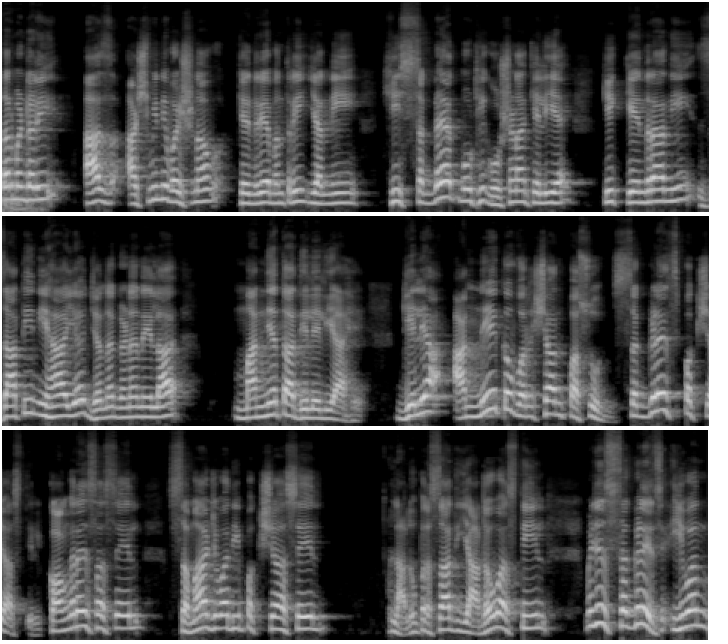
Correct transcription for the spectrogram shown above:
तर मंडळी आज अश्विनी वैष्णव केंद्रीय मंत्री यांनी ही सगळ्यात मोठी घोषणा केली आहे की केंद्राने जातीनिहाय जनगणनेला मान्यता दिलेली आहे. गेल्या अनेक वर्षांपासून सगळेच पक्ष असतील काँग्रेस असेल समाजवादी पक्ष असेल लालू प्रसाद यादव असतील म्हणजे सगळेच इवन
